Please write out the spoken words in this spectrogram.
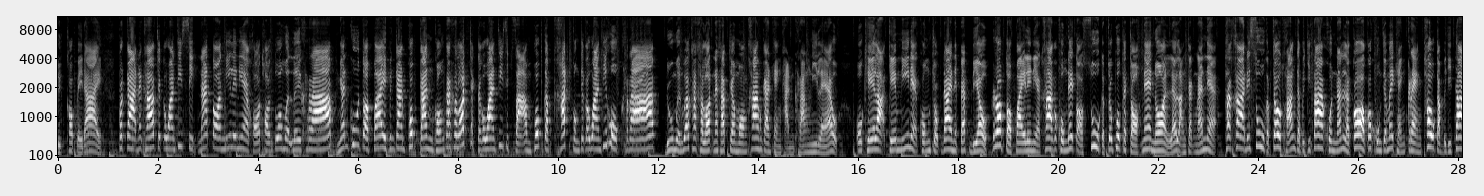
ลึกๆเข้าไปได้ประกาศนะครับจักรวาลที่ 10 ณตอนนี้เลยเนี่ย ขอถอนตัวหมดเลยครับ งั้นคู่ต่อไปเป็นการพบกันของคาคารอตจากจักรวาลที่ 13 พบกับคัตของจักรวาลที่ 6 ครับ ดูเหมือนว่าคาคารอตนะครับจะมองข้ามการแข่งขันครั้งนี้แล้ว โอเคละเกมนี้เนี่ยคงจบได้ในแป๊บเดียว รอบต่อไปเลยเนี่ยข้าก็คงได้ต่อสู้กับเจ้าพวกกระจอกแน่นอน แล้วหลังจากนั้นเนี่ยถ้าข้าได้สู้กับเจ้าทรังกับเบจิต้าคนนั้น แล้วก็ก็คงจะไม่แข็งแกร่งเท่ากับเบจิต้า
